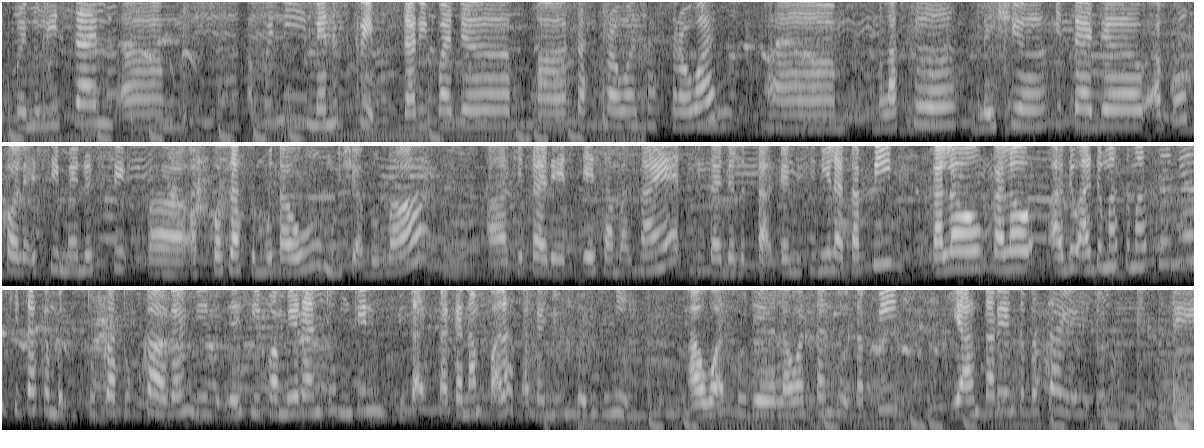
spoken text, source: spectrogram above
penulisan um, apa ni manuskrip daripada uh, sastrawan-sastrawan uh, Melaka, Malaysia. Kita ada apa koleksi manuskrip uh, of course lah semua tahu Munshi Abdullah. Uh, kita ada SA Samad Said, kita ada letakkan di sini lah. Tapi kalau kalau ada ada masa-masanya kita akan bertukar-tukar kan di, dari sini pameran tu mungkin kita tak akan nampak lah, tak akan jumpa di sini uh, waktu dia lawatan tu. Tapi yang antara yang terbesar sekarang celing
